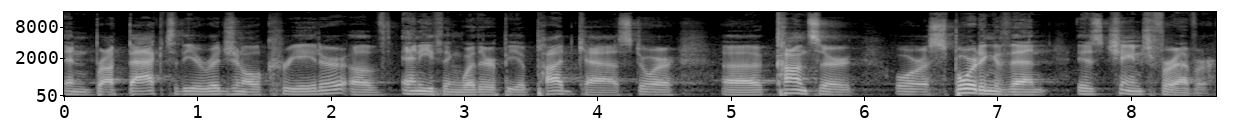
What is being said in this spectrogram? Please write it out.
and brought back to the original creator of anything, whether it be a podcast or a concert or a sporting event, is changed forever.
